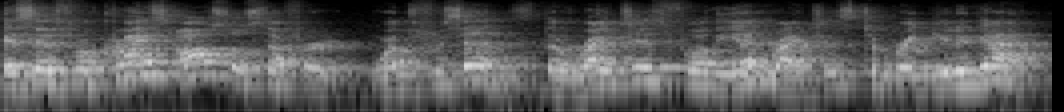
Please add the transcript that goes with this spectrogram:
It says, For Christ also suffered once for sins, the righteous for the unrighteous, to bring you to God.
